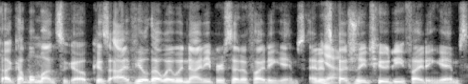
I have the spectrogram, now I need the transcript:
a couple months ago because I feel that way with 90% of fighting games and especially yeah. 2D fighting games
